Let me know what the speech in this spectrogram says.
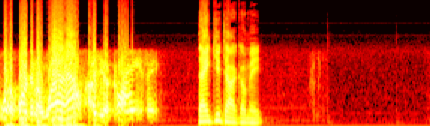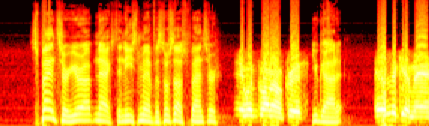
what, work in a warehouse? Are you crazy? Thank you, Taco Meat. Spencer, you're up next in East Memphis. What's up, Spencer? Hey, what's going on, Chris? You got it. Hey, look here, man.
